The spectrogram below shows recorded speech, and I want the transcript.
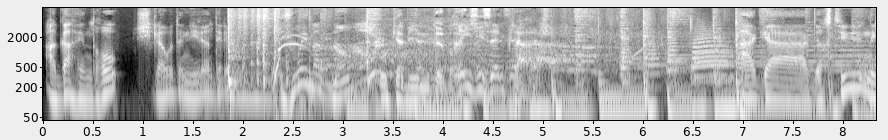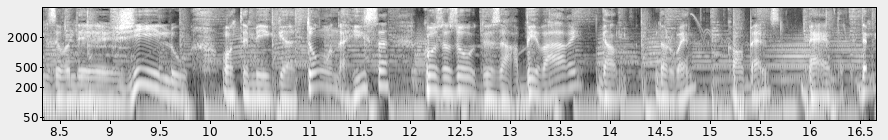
a ga en dro, an iver dele. Jouez maintenant aux cabines de Brésil-Plage. Hag a derstu, nek zo ou ontemig ton a his, koz zo Norwen, Corbels, Band, dem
